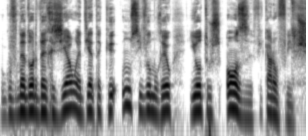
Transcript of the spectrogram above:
O governador da região adianta que um civil morreu e outros 11 ficaram feridos.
